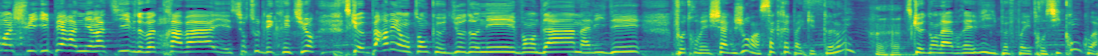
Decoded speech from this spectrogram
moi, je suis hyper admirative de votre travail et surtout de l'écriture. Parce que parler en tant que Dieudonné, Vandamme, Hallyday, faut trouver chaque jour un sacré paquet de conneries. Parce que dans la vraie vie, ils peuvent pas être aussi cons, quoi.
